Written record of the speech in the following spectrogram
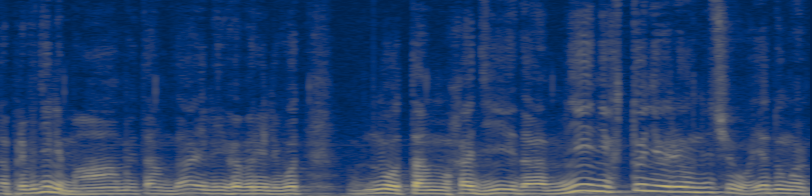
э, приводили мамы там, да, или говорили, вот, ну, вот там ходи, да. Мне никто не говорил ничего. Я думаю,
